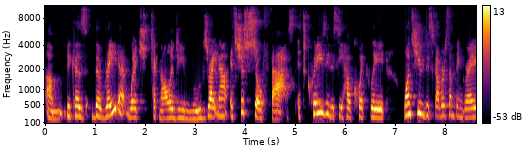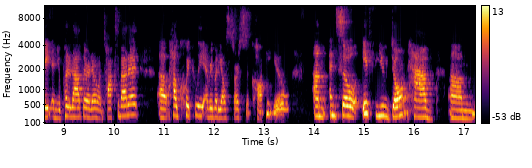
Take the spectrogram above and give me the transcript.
Um, because the rate at which technology moves right now, it's just so fast. It's crazy to see how quickly, once you discover something great and you put it out there and everyone talks about it, uh, how quickly everybody else starts to copy you. Um, and so, if you don't have um,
